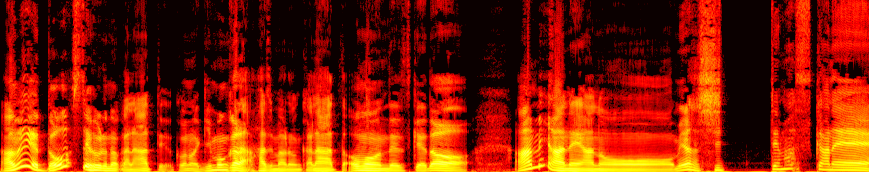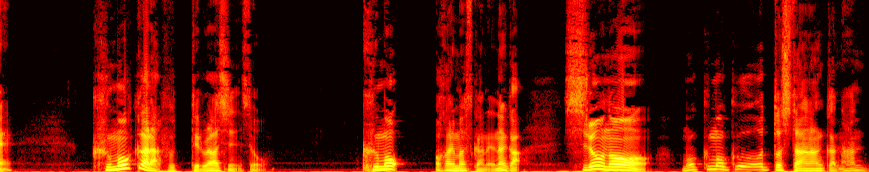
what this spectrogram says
雨がどうして降るのかなっていう、この疑問から始まるんかなと思うんですけど、雨はね、あのー、皆さん知ってますかね？雲から降ってるらしいんですよ。雲。わかりますかね？なんか、白の、黙々っとした、なんか、なん、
